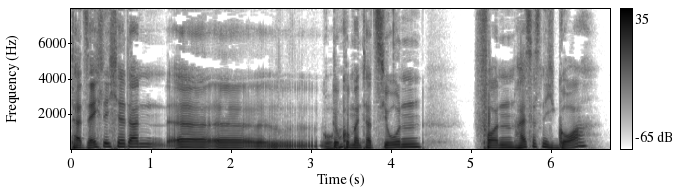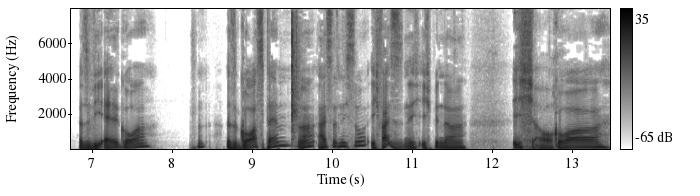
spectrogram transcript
tatsächliche dann äh, äh? Dokumentationen von, heißt das nicht Gore? Also wie Al Gore? Also Gore-Spam? Ja? Heißt das nicht so? Ich weiß es nicht. Ich bin da Ich auch. Gore,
